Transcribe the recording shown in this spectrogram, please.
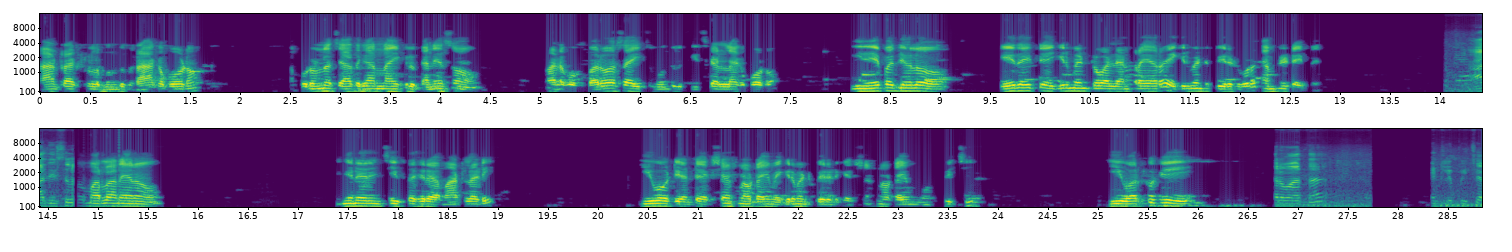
కాంట్రాక్టర్ల ముందుకు రాకపోవడం అప్పుడున్న చేతగాని నాయకులు కనీసం వాళ్ళకు ఒక భరోసా ఇచ్చి ముందుకు తీసుకెళ్ళలేకపోవడం. ఈ నేపథ్యంలో ఏదైతే అగ్రిమెంట్ వాళ్ళు ఎంటర్ అయ్యారో అగ్రిమెంట్ పీరియడ్ కూడా కంప్లీట్ అయిపోయింది. ఆ దిశలో మరలా నేను ఇంజనీరింగ్ చీఫ్ దగ్గర మాట్లాడి ఈఓటి అంటే ఎక్స్టెన్షన్ ఆఫ్ టైం అగ్రిమెంట్ పీరియడ్కి ఎక్స్టెన్షన్ ఆఫ్ టైం ఇప్పించి ఈ వర్క్కి తర్వాత ఇప్పించే?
